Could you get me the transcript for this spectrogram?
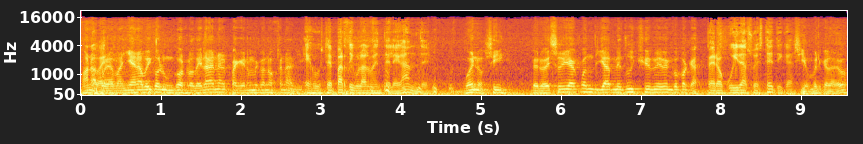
Bueno, a por la mañana voy con un gorro de lana para que no me conozca nadie. Es usted particularmente elegante, Bueno, sí, pero eso ya cuando ya me ducho y me vengo para acá. pero cuida su estética. Sí, hombre, claro.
